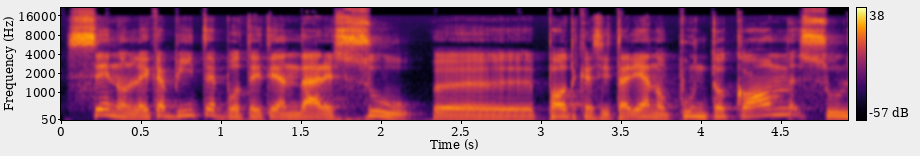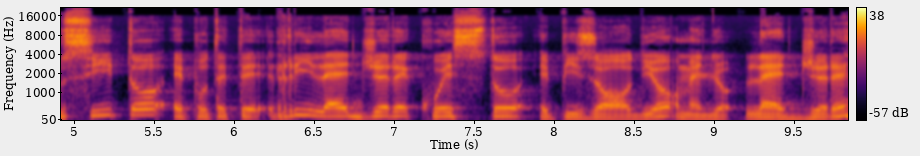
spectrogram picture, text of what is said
se non le capite potete andare su eh, podcastitaliano.com sul sito e potete rileggere questo episodio, o meglio leggere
